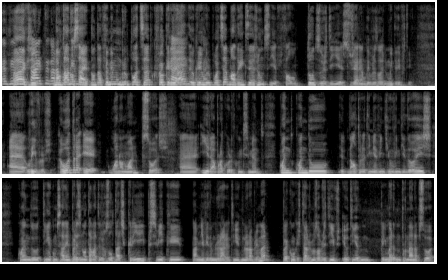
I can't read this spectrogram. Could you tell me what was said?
a ver ah, no site agora. Não está no site. Não está. Foi mesmo um grupo de WhatsApp que foi okay, criado. Eu criei okay. um grupo de WhatsApp. Malta, quem quiser juntos. E falam todos os dias, sugerem livros. Muito divertido. Uh, livros. A outra é one-on-one, -on -one, pessoas, uh, ir à procura de conhecimento. Quando, quando na altura tinha 21, 22, quando tinha começado a empresa, não estava a ter os resultados que queria e percebi que para a minha vida melhorar eu tinha que melhorar primeiro. Para conquistar os meus objetivos, eu tinha de, primeiro de me tornar a pessoa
